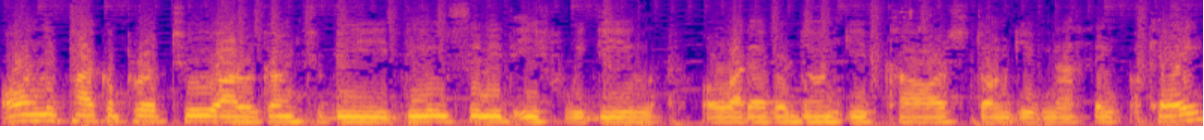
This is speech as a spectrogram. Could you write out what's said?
only Paco Pro 2 are going to be deals in it if we deal or whatever don't give cars don't give nothing okay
